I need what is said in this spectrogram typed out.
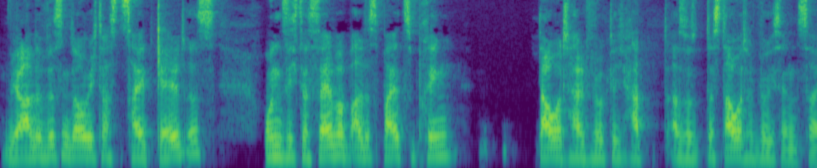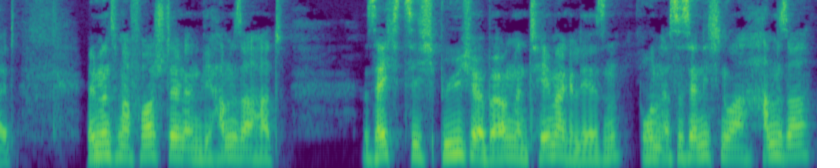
wir alle wissen, glaube ich, dass Zeit Geld ist und sich das selber alles beizubringen, dauert halt wirklich, hat, also das dauert halt wirklich seine Zeit. Wenn wir uns mal vorstellen, irgendwie Hamza hat 60 Bücher über irgendein Thema gelesen und es ist ja nicht nur Hamza,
